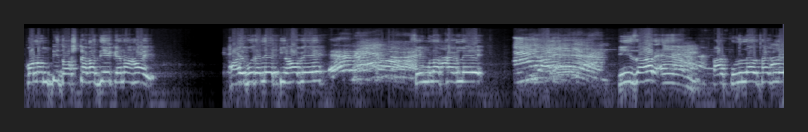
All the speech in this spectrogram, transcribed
কলমটি দশ টাকা দিয়ে কেনা হয়। হয় বোঝালে কি হবে? সিঙ্গুলার থাকলে ইজ আর এম আর পুলুলাল থাকলে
